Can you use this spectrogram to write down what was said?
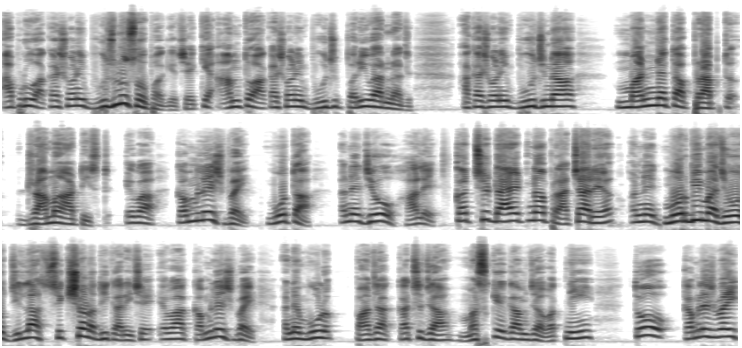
આપણું આકાશવાણી ભુજનું સૌભાગ્ય છે કે આમ તો આકાશવાણી ભુજ પરિવારના જ, આકાશવાણી ભુજના માન્યતા પ્રાપ્ત ડ્રામા આર્ટિસ્ટ એવા કમલેશભાઈ મોતા અને જેઓ હાલે કચ્છ ડાયટના પ્રાચાર્ય અને મોરબીમાં જેઓ જિલ્લા શિક્ષણ અધિકારી છે એવા કમલેશભાઈ અને મૂળ પાંજા કચ્છજા મસ્કે ગામજા વતની તો કમલેશભાઈ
